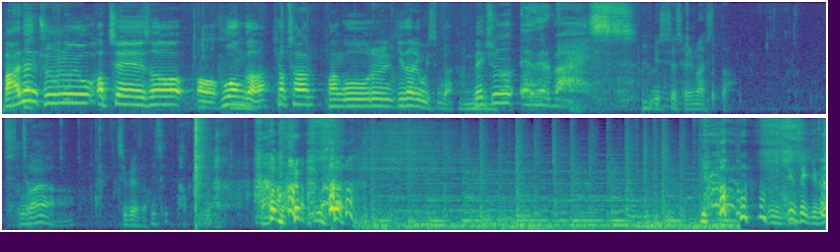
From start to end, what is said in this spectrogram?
많은 주류 업체에서 어, 후원과 협찬 광고를 기다리고 있습니다. 맥주는 에델바이스. 이게 진짜 제일 맛있다. 돌아야. 집에서. 이 새끼 다 웃긴 새끼네.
